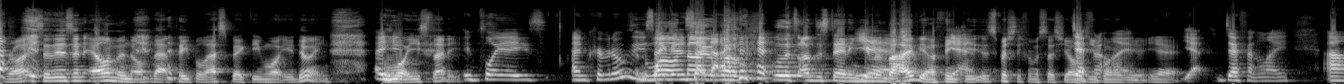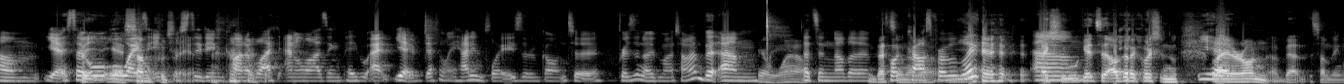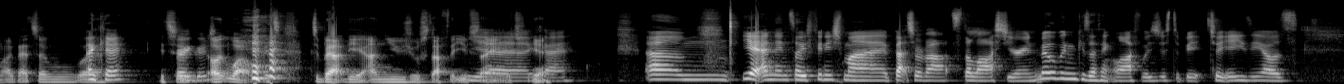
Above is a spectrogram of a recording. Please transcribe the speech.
right? So there's an element of that people aspect in what you're doing, Are and you- what you study. employees and criminals. Are you well, no, well, well, it's understanding human behavior, I think, Yeah. especially from a sociology point of view. Yeah. Yeah, definitely. Um, yeah, so But, yeah, always some could be, interested in kind of like analysing people. And yeah, definitely had employees that have gone to prison over my time. But um, Yeah, wow. that's another That's podcast another- probably. yeah. Actually, we'll Um, get to. I've got a question yeah. later on about something like that. So we'll. Uh, Okay. It's Very a- good. oh, well, it's, it's about the unusual stuff that you've Yeah, said. Which, yeah. okay. Um, yeah, and then so I finished my Bachelor of Arts the last year in Melbourne because I think life was just a bit too easy. I was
